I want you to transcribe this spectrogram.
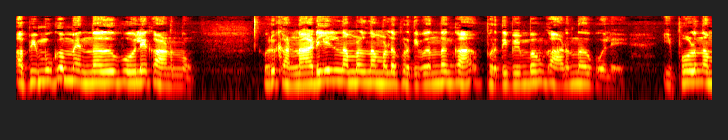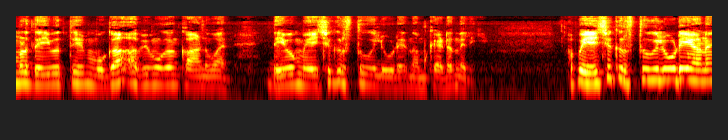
അഭിമുഖം എന്നതുപോലെ കാണുന്നു. ഒരു കണ്ണാടിയിൽ നമ്മൾ നമ്മുടെ പ്രതിബന്ധം പ്രതിബിംബം കാണുന്നത് പോലെ ഇപ്പോൾ നമ്മൾ ദൈവത്തെ മുഖ അഭിമുഖം കാണുവാൻ ദൈവം യേശു ക്രിസ്തുവിലൂടെ നമുക്ക് ഇടം നൽകി. അപ്പോൾ യേശു ക്രിസ്തുവിലൂടെയാണ്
